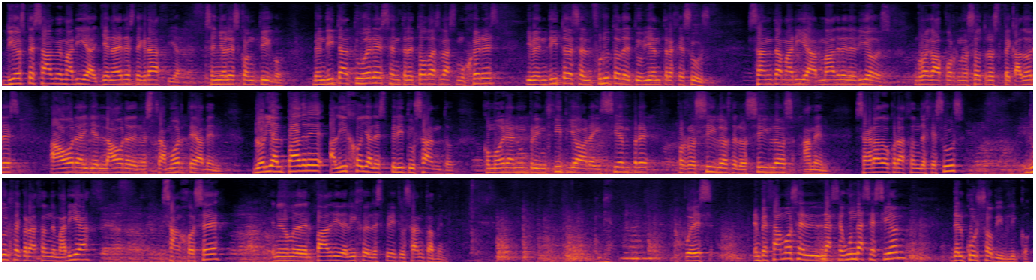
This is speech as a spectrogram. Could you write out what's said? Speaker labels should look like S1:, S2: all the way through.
S1: Dios te salve María, llena eres de gracia, Señor es contigo. Bendita tú eres entre todas las mujeres y bendito es el fruto de tu vientre Jesús. Santa María, Madre de Dios, ruega por nosotros pecadores, ahora y en la hora de nuestra muerte. Amén. Gloria al Padre, al Hijo y al Espíritu Santo, como era en un principio, ahora y siempre, por los siglos de los siglos. Amén. Sagrado Corazón de Jesús. Dulce Corazón de María, San José, en el nombre del Padre y del Hijo y del Espíritu Santo. Amén. Bien, pues empezamos la segunda sesión del curso bíblico.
